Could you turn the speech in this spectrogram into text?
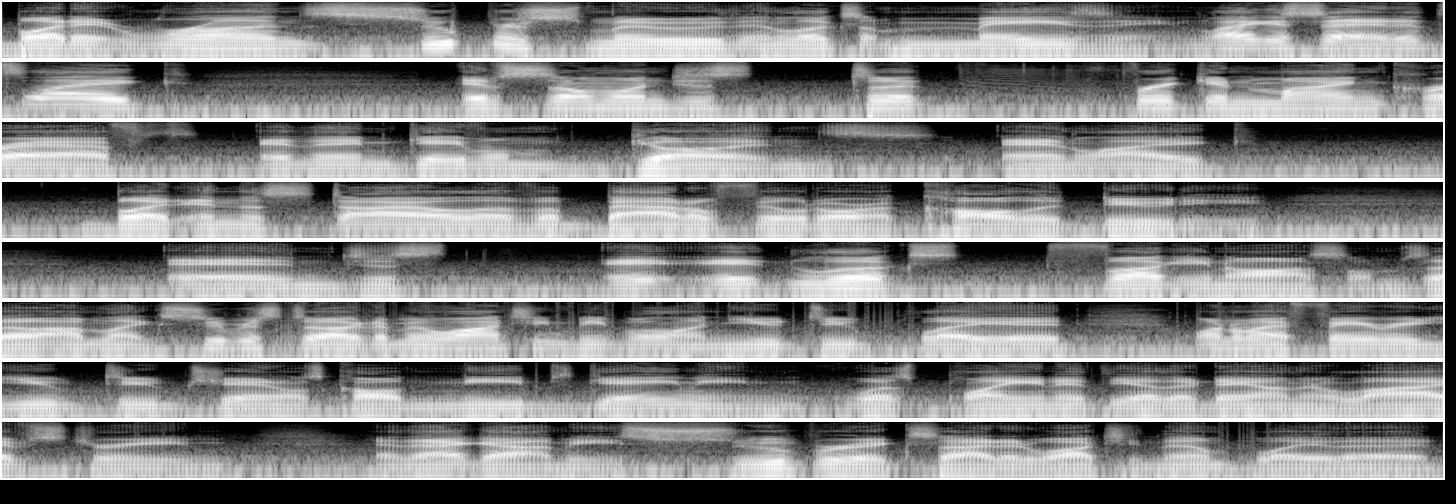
but it runs super smooth and looks amazing. Like I said, it's like if someone just took freaking Minecraft and then gave them guns and like, but in the style of a Battlefield or a Call of Duty, and just it, it looks fucking awesome. So I'm like super stoked. I've been watching people on YouTube play it. One of my favorite YouTube channels called Neebs Gaming was playing it the other day on their live stream, and that got me super excited watching them play that.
